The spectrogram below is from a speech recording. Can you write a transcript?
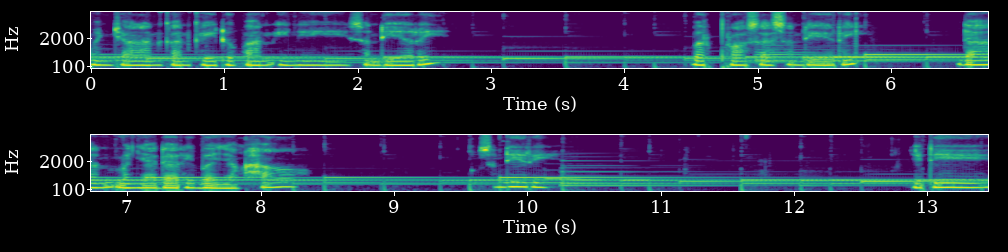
menjalankan kehidupan ini sendiri, berproses sendiri, dan menyadari banyak hal sendiri. Jadi,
